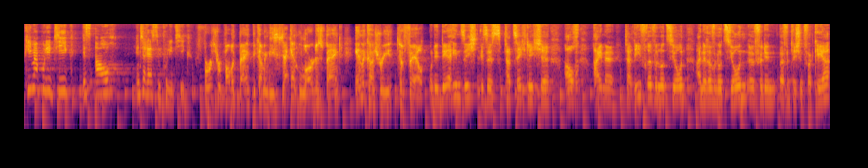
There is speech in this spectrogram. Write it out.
Klimapolitik ist auch Interessenpolitik. First Republic Bank becoming the second largest bank in the country to fail. Und in der Hinsicht ist es tatsächlich äh, auch eine Tarifrevolution, eine Revolution äh, für den öffentlichen Verkehr.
